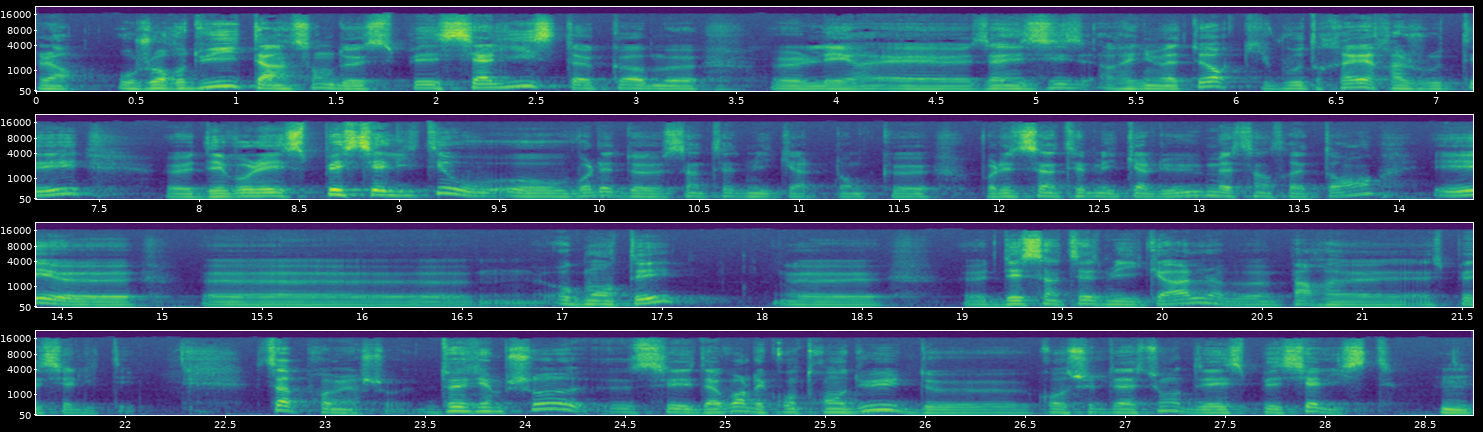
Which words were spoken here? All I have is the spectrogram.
Alors aujourd'hui, tu as un centre de spécialistes comme euh, les euh, anesthésistes réanimateurs qui voudraient rajouter euh, des volets spécialités au, volet de synthèse médicale. Donc, volet de synthèse médicale du médecin traitant et augmenter des synthèses médicales par spécialité. Ça, première chose. Deuxième chose, c'est d'avoir les comptes rendus de consultation des spécialistes. Hmm.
